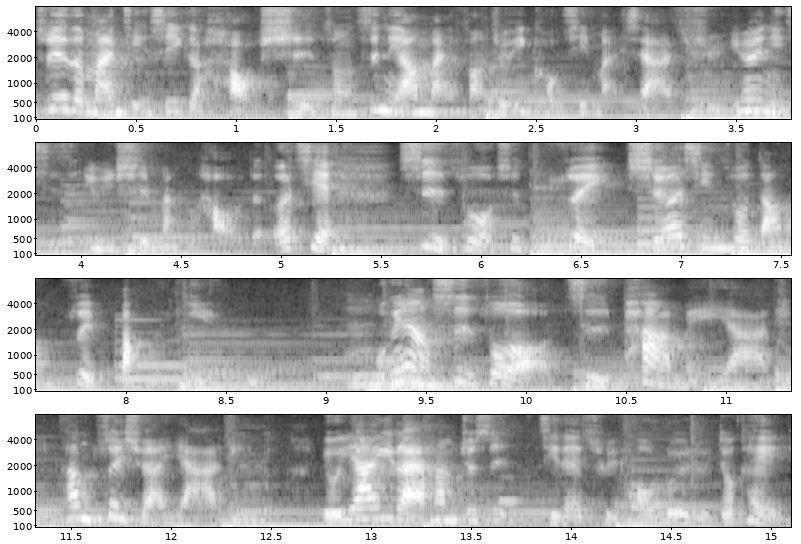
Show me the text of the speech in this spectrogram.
追得蛮紧是一个好事，总之你要买房就一口气买下去，因为你其实运势蛮好的，而且狮子座是最十二星座当中最棒的业务。嗯、我跟你讲，狮子座哦，只怕没压力，他们最喜欢压力了。有压力来，他们就是积累垂头绿绿，都可以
